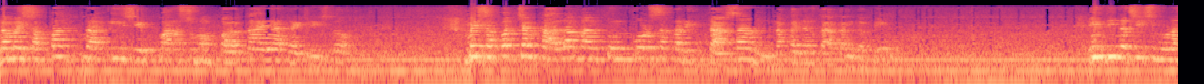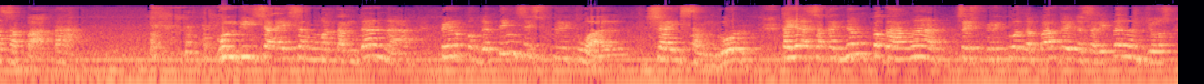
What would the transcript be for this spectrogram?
na may sapat na isip para sumampalataya kay Kristo. May sapat siyang kaalaman tungkol sa kaligtasan na kanyang tatanggapin. Hindi nagsisimula sa bata, kundi siya ay isang matanda na, pero pagdating sa spiritual, siya ay sanggol. Kaya sa kanyang paghanga sa spiritual na bagay na salita ng Diyos,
